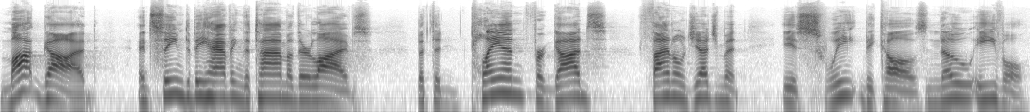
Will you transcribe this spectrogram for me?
mock God and seem to be having the time of their lives. But the plan for God's final judgment is sweet because no evil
